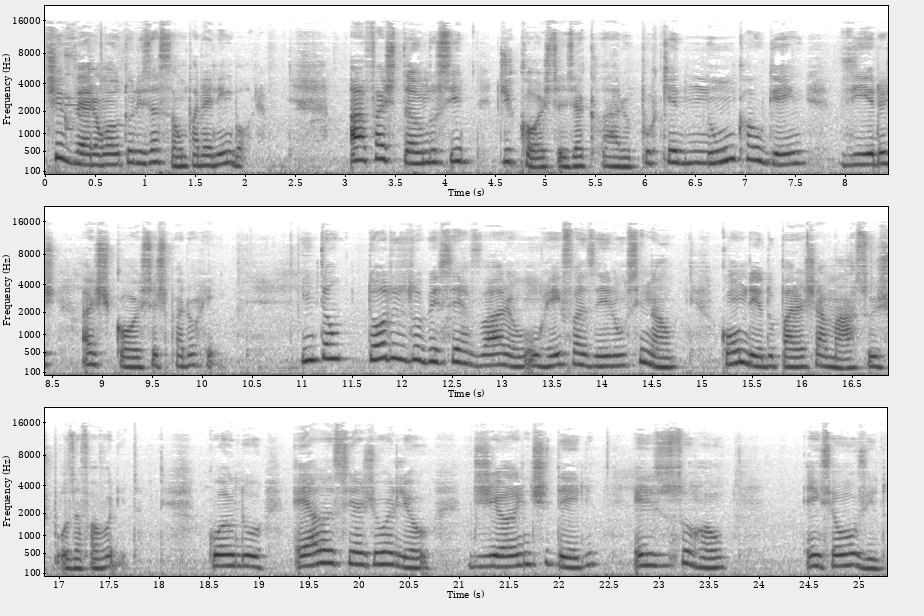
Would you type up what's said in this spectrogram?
tiveram autorização para ir embora. Afastando-se de costas, é claro, porque nunca alguém vira as costas para o rei. Então Todos observaram o rei fazer um sinal com o dedo para chamar sua esposa favorita. Quando ela se ajoelhou diante dele, ele sussurrou em seu ouvido:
